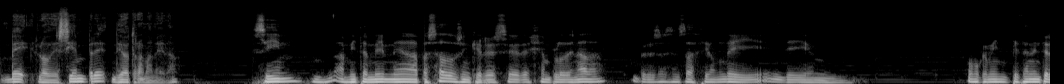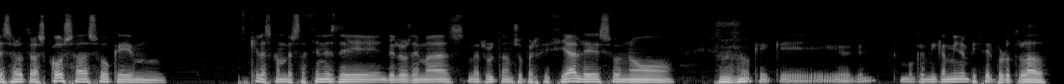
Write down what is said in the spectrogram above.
ve lo de siempre de otra manera. Sí, a mí también me ha pasado sin querer ser ejemplo de nada, pero esa sensación de, de, mm, como que me empiezan a interesar otras cosas o que, mm, que las conversaciones de, de los demás me resultan superficiales o no. Que, que- que- como que mi camino empieza a ir por otro lado.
